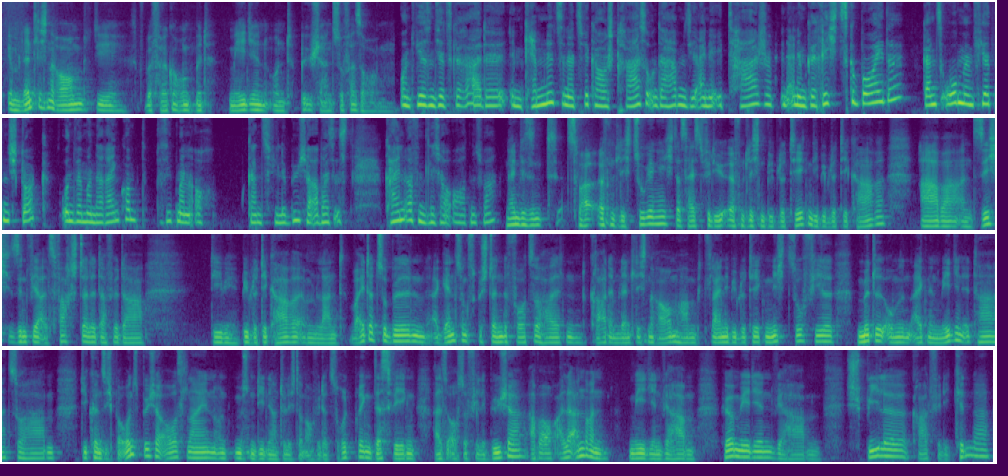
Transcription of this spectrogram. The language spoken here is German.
im ländlichen Raum die Bevölkerung mit Medien und Büchern zu versorgen. Und wir sind jetzt gerade in Chemnitz in der Zwickauer Straße und da haben Sie eine Etage in einem Gerichtsgebäude ganz oben im vierten Stock. Und wenn man da reinkommt, sieht man auch ganz viele Bücher, aber es ist kein öffentlicher Ort, nicht wahr? Nein, wir sind zwar öffentlich zugänglich, das heißt für die öffentlichen Bibliotheken, die Bibliothekare, aber an sich sind wir als Fachstelle dafür da, die Bibliothekare im Land weiterzubilden, Ergänzungsbestände vorzuhalten. Gerade im ländlichen Raum haben kleine Bibliotheken nicht so viel Mittel, um einen eigenen Medienetat zu haben. Die können sich bei uns Bücher ausleihen und müssen die natürlich dann auch wieder zurückbringen. Deswegen also auch so viele Bücher, aber auch alle anderen Medien. Wir haben Hörmedien, wir haben Spiele, gerade für die Kinder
